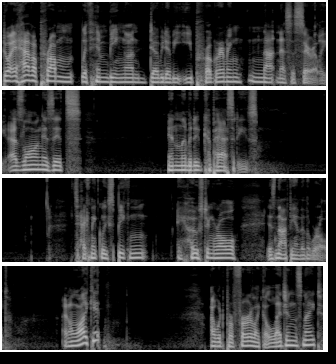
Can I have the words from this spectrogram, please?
do I have a problem with him being on WWE programming? Not necessarily, as long as it's in limited capacities. Technically speaking, a hosting role is not the end of the world. I don't like it. I would prefer like a Legends Night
